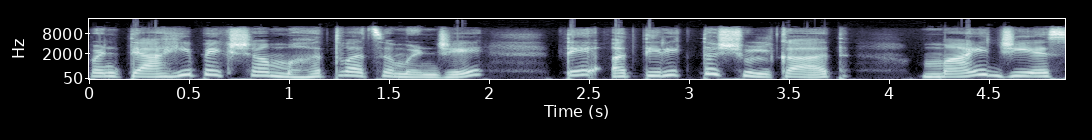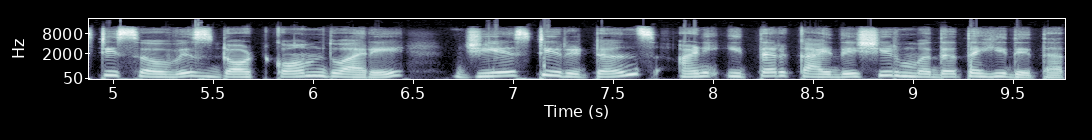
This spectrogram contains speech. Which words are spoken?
पण त्याहीपेक्षा महत्त्वाचं म्हणजे ते अतिरिक्त शुल्कात my G S T service dot कॉमद्वारे जी एस टी रिटर्न्स आणि इतर कायदेशीर मदतही देतात.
